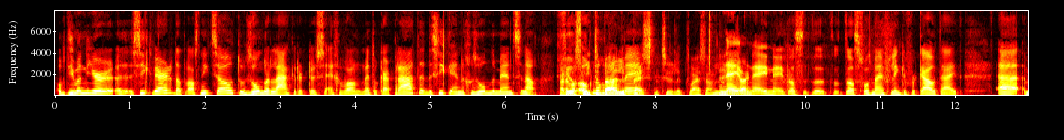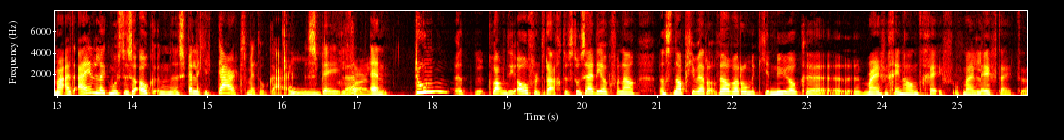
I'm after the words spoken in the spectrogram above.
op die manier uh, ziek werden. Dat was niet zo. Toen zonder laken ertussen en gewoon met elkaar praten. De zieke en de gezonde mensen. Nou, maar dat was ook niet de builenpest natuurlijk waar ze aan leden. Nee hoor, nee, nee. Het was, het, was volgens mij een flinke verkoudheid. Uh, maar uiteindelijk moesten ze ook een spelletje kaart met elkaar Oeh, spelen. Gevaarlijk. En toen het, kwam die overdracht. Dus toen zei hij ook van nou, dan snap je wel, wel waarom ik je nu ook uh, maar even geen hand geef op mijn leeftijd. Uh.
